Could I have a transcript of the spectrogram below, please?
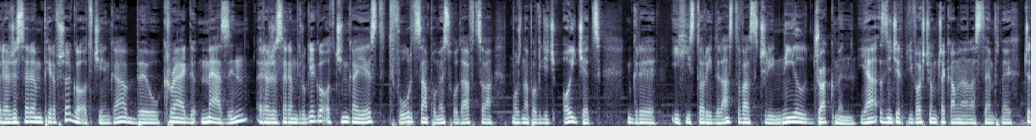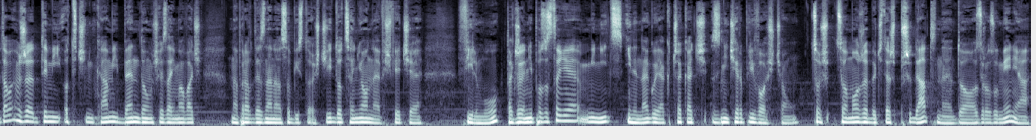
reżyserem pierwszego odcinka był Craig Mazin, reżyserem drugiego odcinka jest twórca, pomysłodawca, można powiedzieć ojciec gry i historii The Last of Us, czyli Neil Druckmann. Ja z niecierpliwością czekam na następnych. Czytałem, że tymi odcinkami będą się zajmować naprawdę znane osobistości, docenione w świecie filmu, także nie pozostaje mi nic innego jak czekać z niecierpliwością. Coś, co może być też przydatne do zrozumienia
